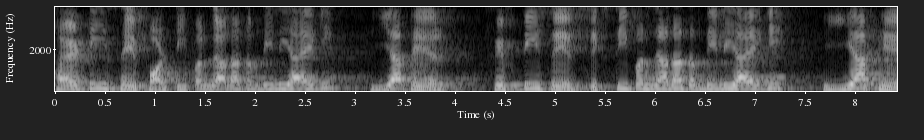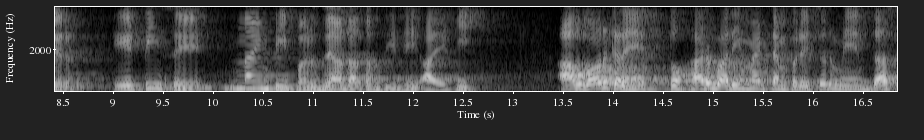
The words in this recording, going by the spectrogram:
30 से 40 पर ज़्यादा तब्दीली आएगी, या फिर 50 से 60 पर ज़्यादा तब्दीली आएगी, या फिर 80 से 90 पर ज़्यादा तब्दीली आएगी। आप गौर करें तो हर बारी मैं टेम्परेचर में 10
